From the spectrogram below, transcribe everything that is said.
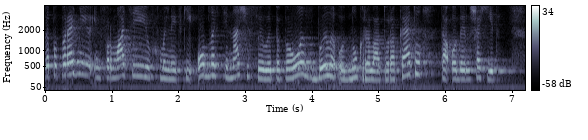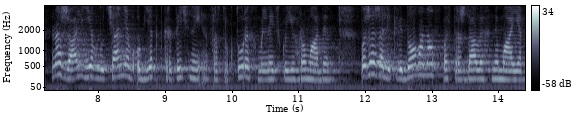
За попередньою інформацією, в Хмельницькій області наші сили ППО збили одну крилату ракету та один шахід. На жаль, є влучання в об'єкт критичної інфраструктури Хмельницької громади. Пожежа ліквідована, постраждалих немає.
